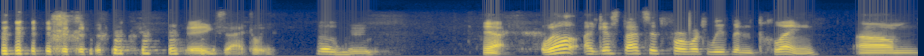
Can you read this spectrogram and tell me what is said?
exactly. Oh man. Yeah. Well, I guess that's it for what we've been playing. Um,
